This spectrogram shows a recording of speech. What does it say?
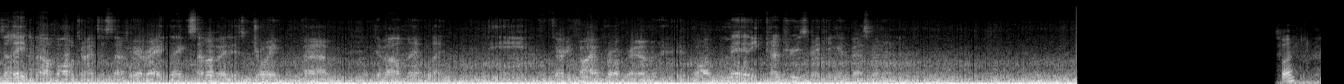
So they develop all kinds of stuff here, right? Like some of it is joint um, development, like the 35 program involved many countries making investment in it. Fun.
